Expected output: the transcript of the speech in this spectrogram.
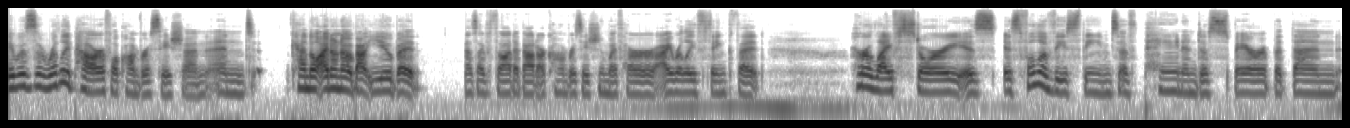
It was a really powerful conversation. And Kendall, I don't know about you, but as I've thought about our conversation with her, I really think that her life story is is full of these themes of pain and despair, but then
